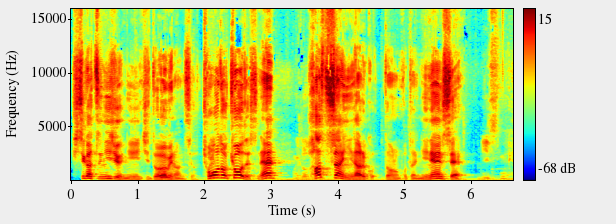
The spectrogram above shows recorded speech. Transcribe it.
7月22日土曜日なんですよ。ちょうど今日ですね。おめでとうござい8歳になることのことに2年生。いいですね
